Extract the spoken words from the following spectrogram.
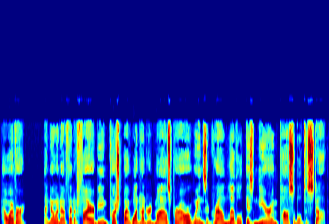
however, I know enough that a fire being pushed by 100 miles per hour winds at ground level is near impossible to stop.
